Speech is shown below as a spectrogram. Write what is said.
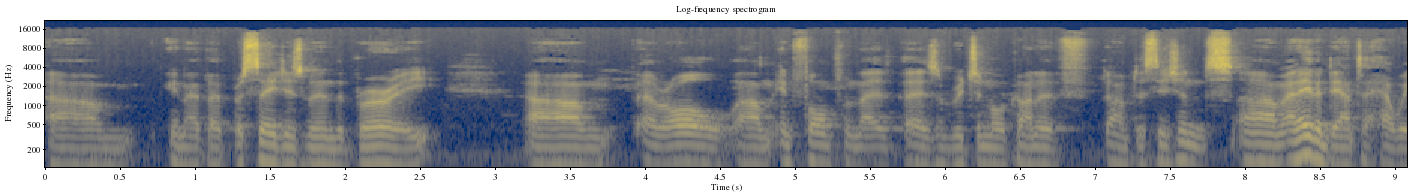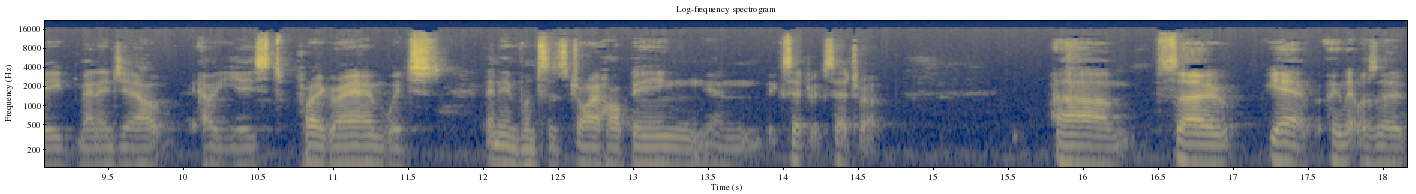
um, you know the procedures within the brewery um, are all um, informed from those, those original kind of um, decisions, um, and even down to how we manage our, our yeast program, which then influences dry hopping and et cetera, et cetera. So yeah, I think that was a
